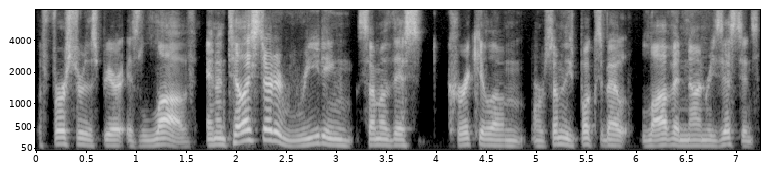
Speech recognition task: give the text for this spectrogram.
The first fruit of the spirit is love. And until i started reading some of this curriculum or some of these books about love and non-resistance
